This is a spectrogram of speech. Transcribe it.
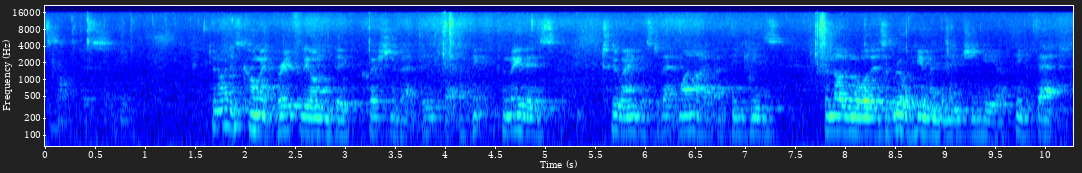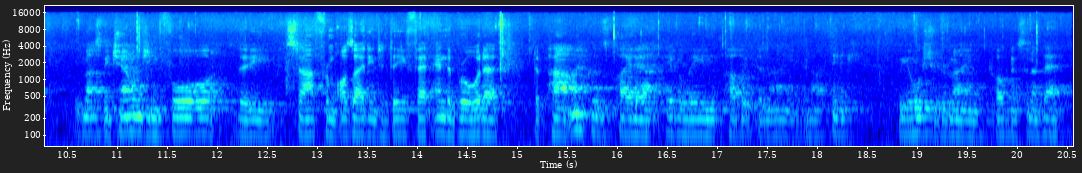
it's not Can I just comment briefly on the question about DFAT? I think for me there's two angles to that. One I, I think is, for not all, there's a real human dimension here. I think that it must be challenging for the staff from AusAid into DFAT and the broader department because it's played out heavily in the public domain, and I think we all should remain cognizant of that.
